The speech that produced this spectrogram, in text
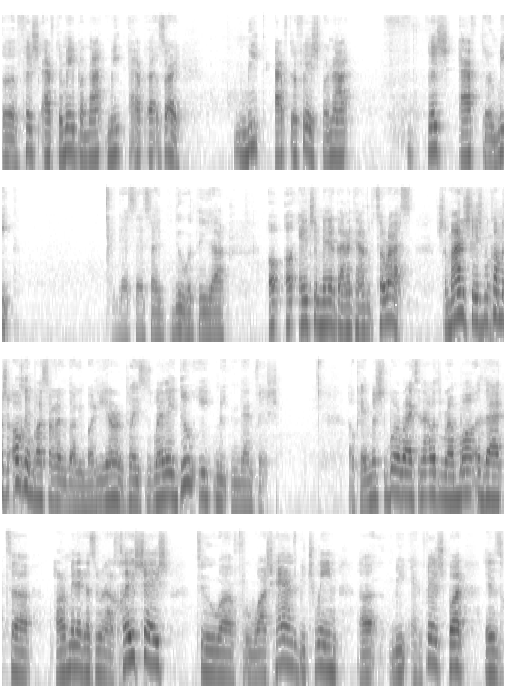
uh, fish after meat, but not meat. Sorry, meat after fish, but not fish after meat. I guess that's something to do with the ancient minhag on account of tzaras. But here are places where they do eat meat and then fish. Okay, Mishnah writes, and that was Ramah that uh, our minhag is to uh, wash hands between uh, meat and fish, but is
